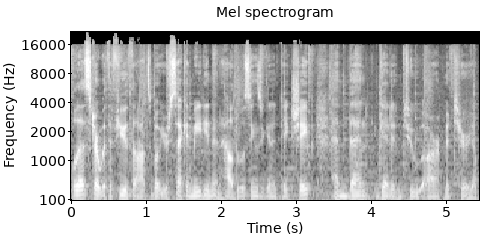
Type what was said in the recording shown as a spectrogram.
Well, let's start with a few thoughts about your second meeting and how those things are going to take shape, and then get into our material.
